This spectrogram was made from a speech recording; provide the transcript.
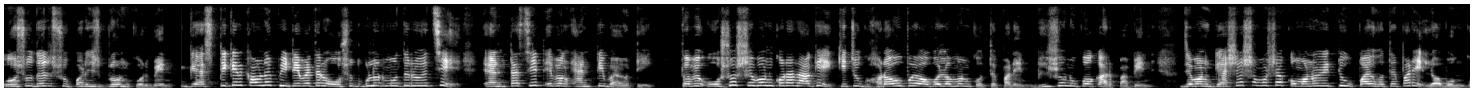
ওষুধের সুপারিশ গ্রহণ করবেন। গ্যাস্ট্রিকের কারণে পিঠে ব্যথার ওষুধগুলোর মধ্যে রয়েছে অ্যান্টাসিড এবং অ্যান্টিবায়োটিক। তবে ওষুধ সেবন করার আগে কিছু ঘরোয়া উপায় অবলম্বন করতে পারেন। ভীষণ উপকার পাবেন। যেমন গ্যাসের সমস্যা কমানোর একটি উপায় হতে পারে লবঙ্গ।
